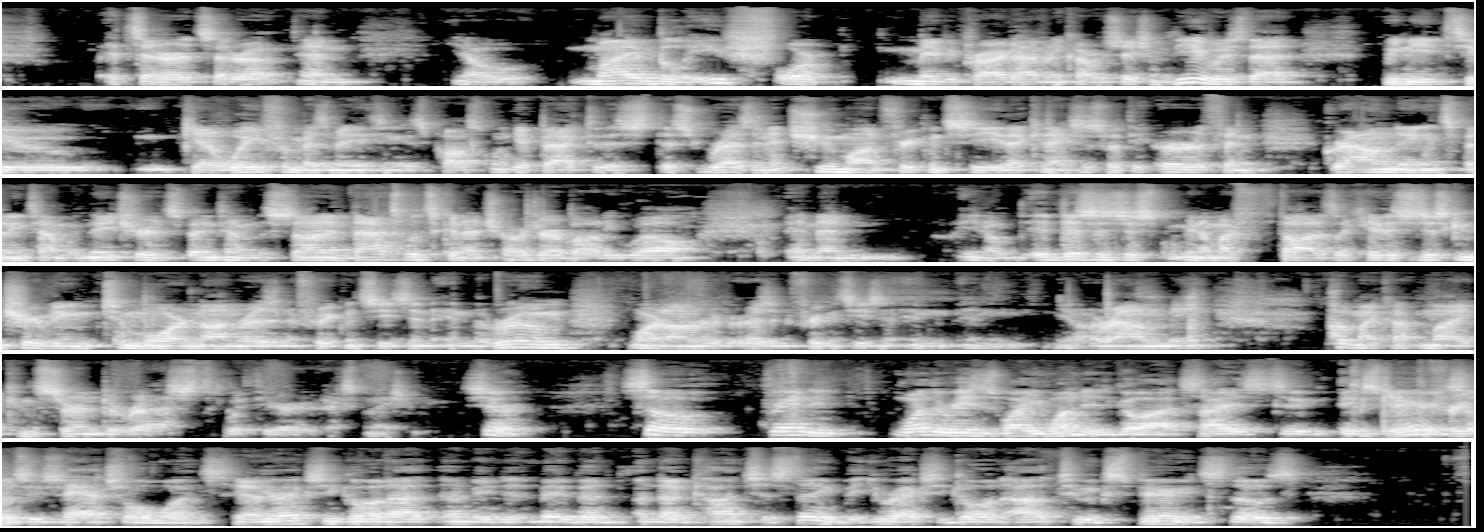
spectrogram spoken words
et cetera, et cetera. And, you know, my belief, or maybe prior to having a conversation with you, is that we need to get away from as many things as possible and get back to this this resonant Schumann frequency that connects us with the earth and grounding and spending time with nature and spending time with the sun. And that's what's going to charge our body well. And then you know it, this is just you know my thought is like hey this is just contributing to more non-resonant frequencies in, in the room more non-resonant frequencies in, in you know around me. Put my my concern to rest with your explanation. Sure so granted, one of the reasons why you wanted to go outside is to, to experience those natural ones. Yeah. You're actually going out. I mean, it may have been an unconscious thing, but you're actually going out to experience those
